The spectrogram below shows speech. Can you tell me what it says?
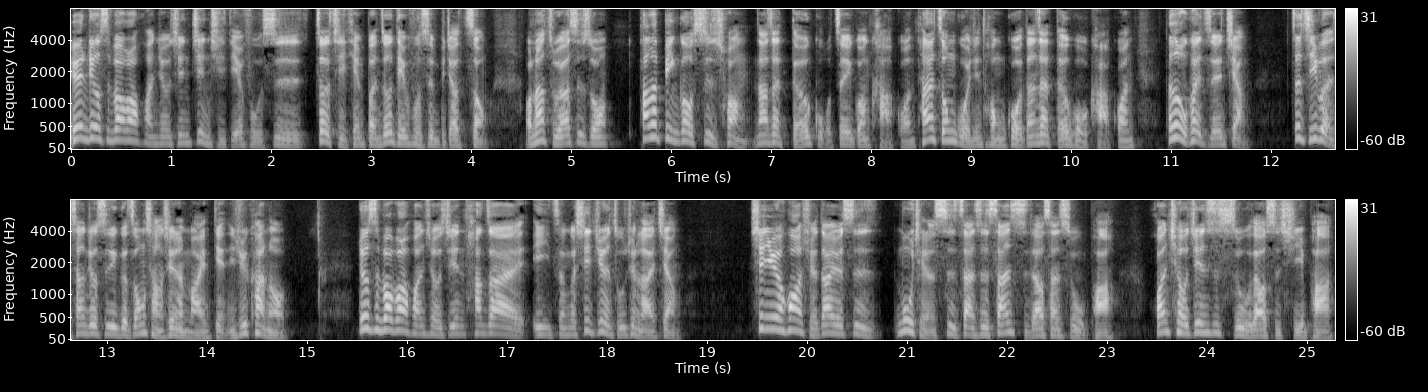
因为六四八八环球金近期跌幅是这几天本周跌幅是比较重哦。那主要是说它的并购试创，那在德国这一关卡关，它在中国已经通过，但是在德国卡关。但是我可以直接讲，这基本上就是一个中长线的买点。你去看哦，六四八八的环球金，它在以整个细菌的族群来讲，信越化学大约是目前的市占是三十到三十五趴。环球金是十五到十七趴，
